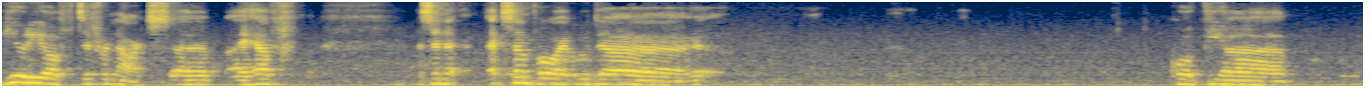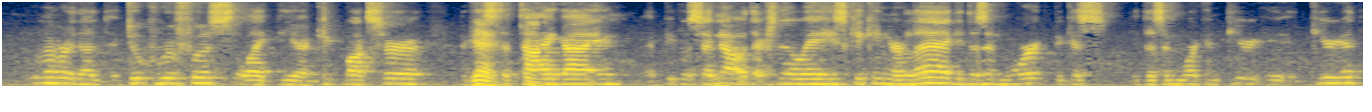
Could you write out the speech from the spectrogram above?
beauty of different arts. Uh, I have, as an example, I would uh, quote the uh, remember that Duke Roufus, like the kickboxer against yeah. the Thai guy. People said, no, there's no way he's kicking your leg. It doesn't work because it doesn't work in period. period.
